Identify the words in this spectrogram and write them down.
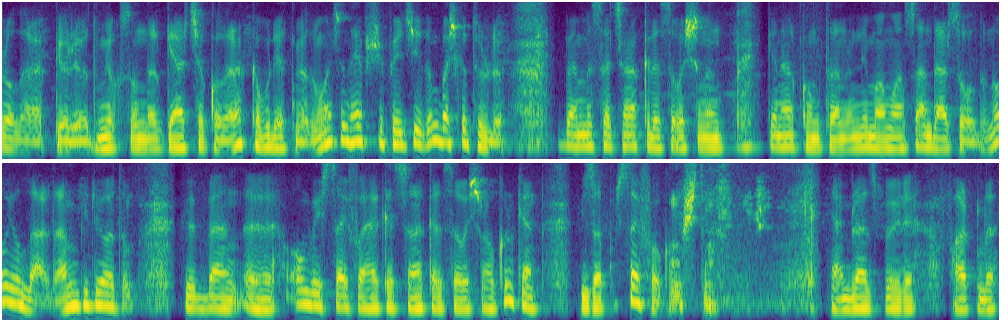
olarak görüyordum. Yoksa onları gerçek olarak kabul etmiyordum. Onun için hep şüpheciydim başka türlü. Ben mesela Çanakkale Savaşı'nın genel komutanının Liman Mansan dersi olduğunu o yıllardan biliyordum. Ve ben 15 e, sayfa herkes Çanakkale Savaşı'nı okurken 160 sayfa okumuştum. Yani biraz böyle farklı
